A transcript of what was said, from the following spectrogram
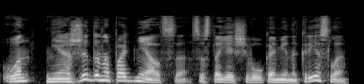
он неожиданно поднялся со стоящего у камина кресла,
